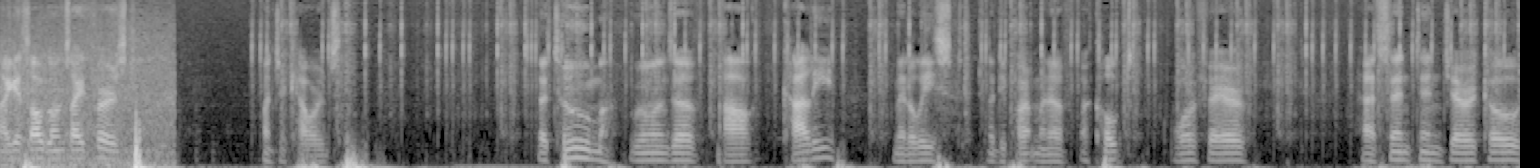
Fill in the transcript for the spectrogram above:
I guess I'll go inside first. Bunch of cowards. The tomb, ruins of Al Khali, Middle East. The Department of Occult Warfare has sent in Jericho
